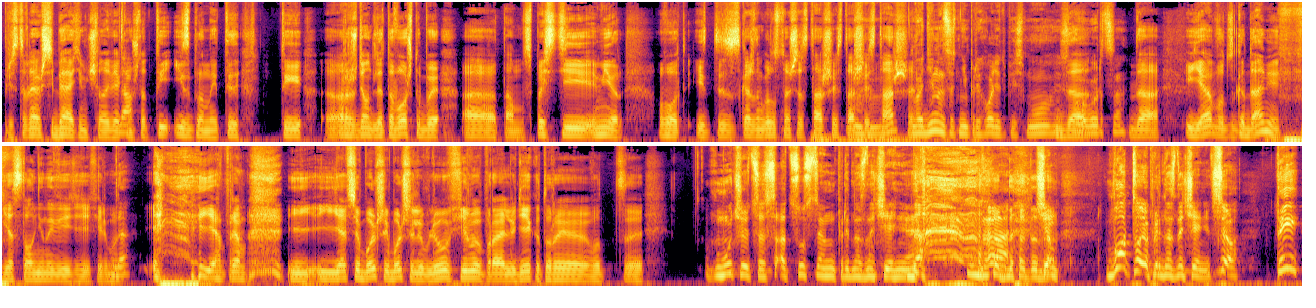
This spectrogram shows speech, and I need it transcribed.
представляешь себя этим человеком, Да. что ты избранный, ты, ты рожден для того, чтобы э, там спасти мир. Вот, и ты с каждым годом становишься старше и старше и Мгм. старше. В 11 не приходит письмо из Да. Хогвартса. Да, и я вот с годами, я стал ненавидеть эти фильмы. Да. я прям, и, и я все больше и больше люблю фильмы про людей, которые вот... э, Мучаются с отсутствием предназначения. Да. Да. Да-да-да. Чем вот твое предназначение. Все. Ты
